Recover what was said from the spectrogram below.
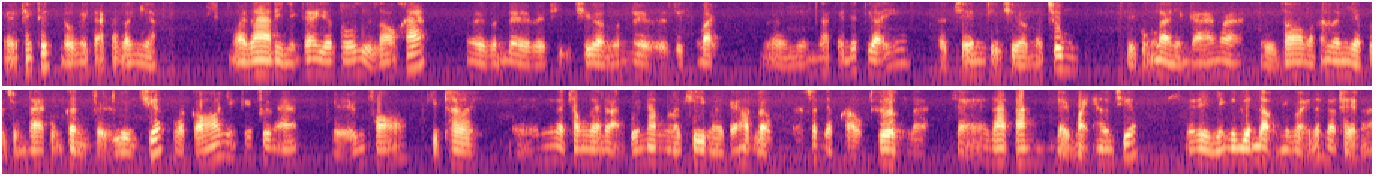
cái thách thức đối với cả các doanh nghiệp. Ngoài ra thì những cái yếu tố rủi ro khác về vấn đề về thị trường, vấn đề về dịch bệnh, rồi những các cái đứt gãy ở trên thị trường nói chung thì cũng là những cái mà rủi ro mà các doanh nghiệp của chúng ta cũng cần phải lường trước và có những cái phương án để ứng phó kịp thời. Đấy, là trong giai đoạn cuối năm là khi mà cái hoạt động xuất nhập khẩu thường là sẽ gia tăng đẩy mạnh hơn trước thế thì những cái biến động như vậy rất có thể là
